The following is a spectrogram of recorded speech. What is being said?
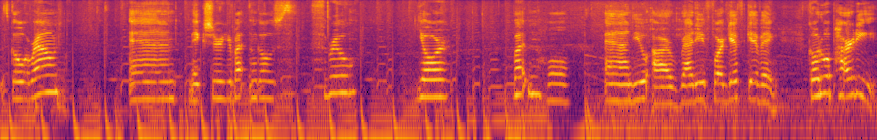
is go around and make sure your button goes through your buttonhole and you are ready for gift giving. Go to a party.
